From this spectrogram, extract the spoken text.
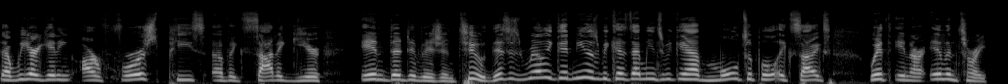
that we are getting our first piece of exotic gear in the Division 2. This is really good news because that means we can have multiple exotics within our inventory.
